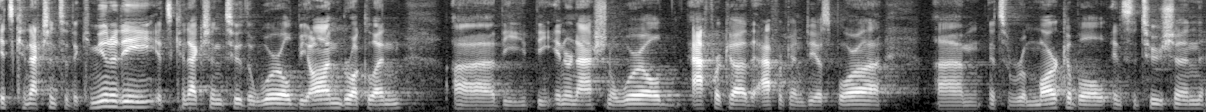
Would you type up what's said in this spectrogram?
its connection to the community, its connection to the world beyond Brooklyn, uh, the, the international world, Africa, the African diaspora. Um, it's a remarkable institution.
